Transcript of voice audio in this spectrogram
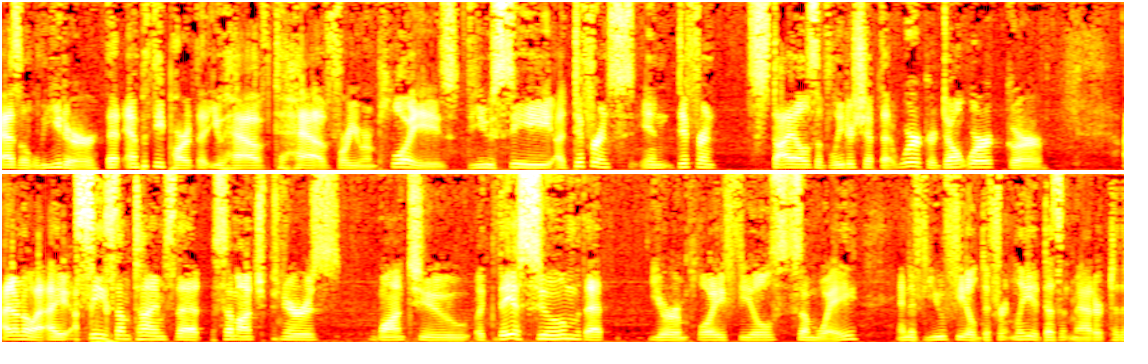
as a leader, that empathy part that you have to have for your employees, do you see a difference in different styles of leadership that work or don't work or I don't know. I, I see sometimes that some entrepreneurs want to like they assume that your employee feels some way, and if you feel differently, it doesn't matter to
